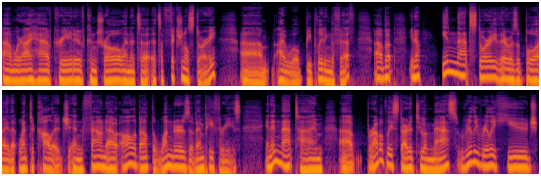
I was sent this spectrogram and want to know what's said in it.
um, where I have creative control, and it's a it's a fictional story. Um, I will be pleading the fifth, uh, but you know. In that story, there was a boy that went to college and found out all about the wonders of MP3s. And in that time, uh, probably started to amass really, really huge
